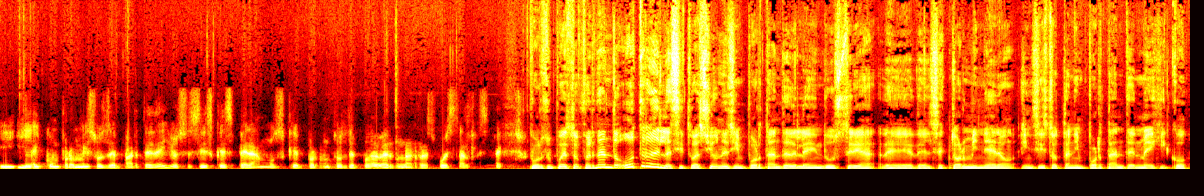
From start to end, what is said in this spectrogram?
y, y hay compromisos de parte de ellos, así es que esperamos que pronto se pueda haber una respuesta al respecto. Por supuesto, Fernando, otra de las situaciones importantes de la industria de- del sector minero, insisto, tan importante en México,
